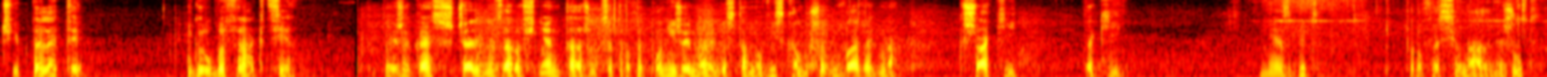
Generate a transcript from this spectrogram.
Czyli pelety, grube frakcje. Tutaj rzeka jest szczelnie zarośnięta. Rzucę trochę poniżej mojego stanowiska. Muszę uważać na krzaki. Taki niezbyt profesjonalny rzut.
